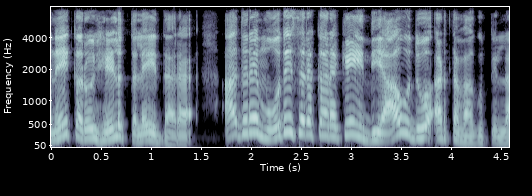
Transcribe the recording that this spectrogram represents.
ಅನೇಕರು ಹೇಳುತ್ತಲೇ ಇದ್ದಾರೆ. ಆದರೆ ಮೋದಿ ಸರ್ಕಾರಕ್ಕೆ ಇದ್ಯಾವುದು ಅರ್ಥವಾಗುತ್ತಿಲ್ಲ.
